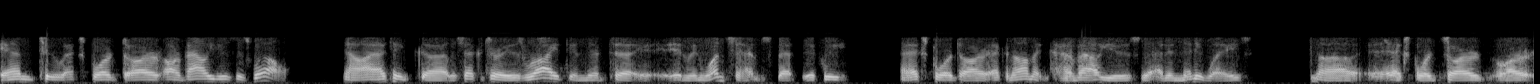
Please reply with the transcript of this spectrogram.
and to export our, our values as well. Now, I think uh, the secretary is right in that, uh, in, in one sense, that if we export our economic values, that in many ways uh, exports our our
